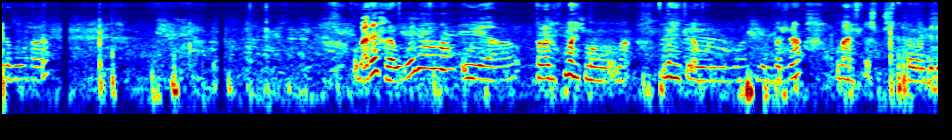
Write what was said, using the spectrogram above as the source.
اللي هو هذا. وبعدين حلونها ويا طبعا ما هيتمو ما هيتلون من برا. ما بعرف ليش مش هيتلون من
